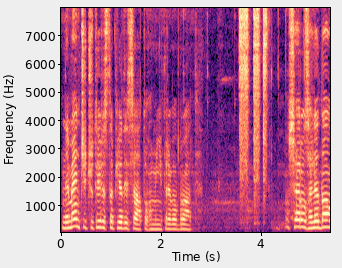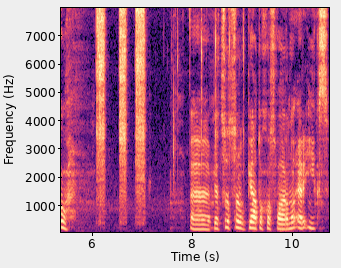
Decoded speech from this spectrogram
не менше 450-го мені треба брати. Ще розглядав е, 545-ту хосварну RX.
